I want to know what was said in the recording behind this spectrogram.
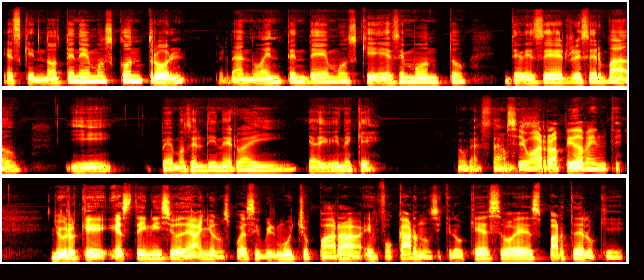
es que no tenemos control, ¿verdad? No entendemos que ese monto debe ser reservado y vemos el dinero ahí y adivine qué, lo gastamos. Se va rápidamente. Yo creo que este inicio de año nos puede servir mucho para enfocarnos y creo que eso es parte de lo que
